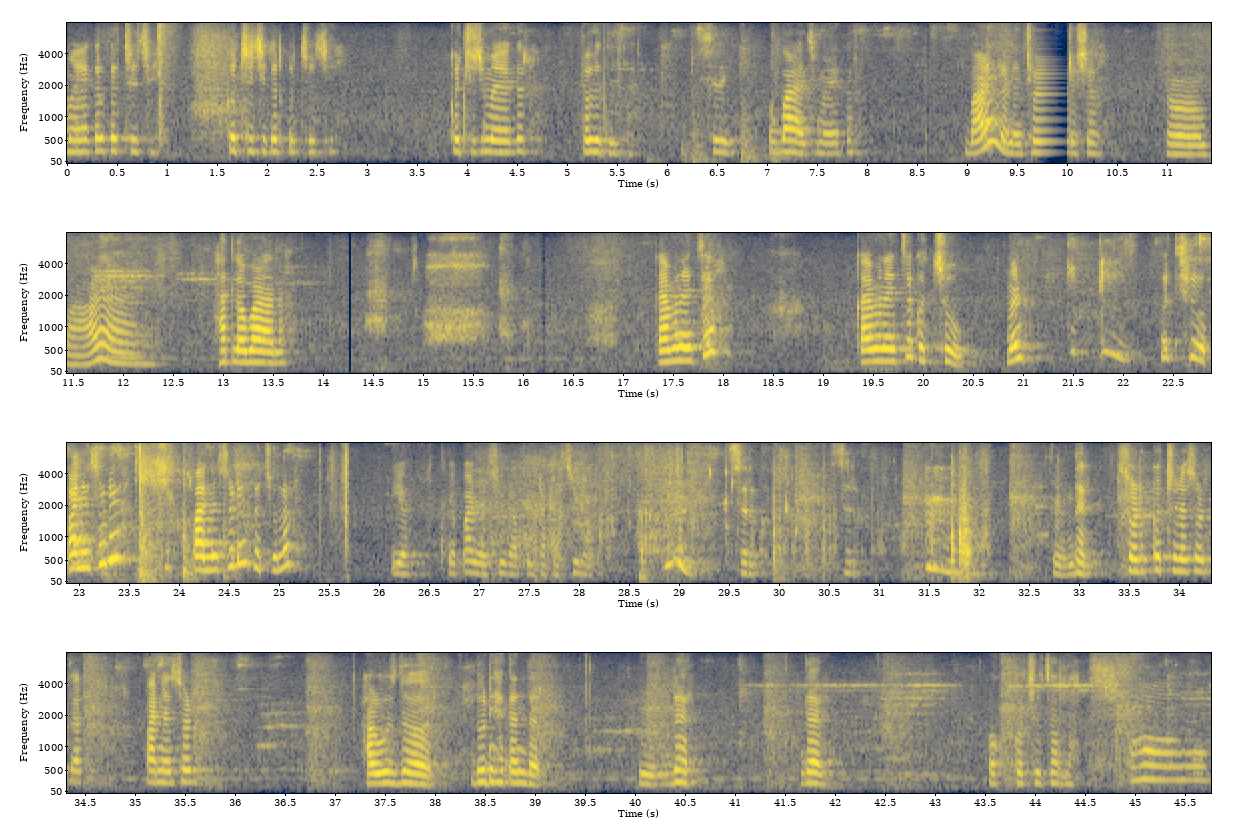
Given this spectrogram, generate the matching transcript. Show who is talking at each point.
Speaker 1: माया कर कच्छूची. कच्छूची कर कच्छूची. कच्छूची माया कर बघितली तर श्री. मग बाळाची माया कर बाळ आहे का नाही छोटस? हां बाळ आहे. हात लाव बाळाला. काय म्हणायचं? काय म्हणायचं? कच्छू. म्हण. कच्छू. पाण्यात सोडू पाण्यात सोडू कच्छूला? या. या पाण्यात सोडू आपण टाकात सोडू आपण. सर सर धर. सोड कच्छूला सोड त्यात. पाण्यात सोड. हळूच धर. दोन्ही हातान धर. धर. धर. ओ कच्छू चालला. ओ.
